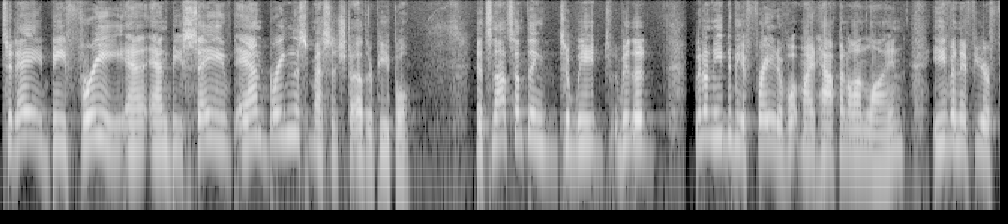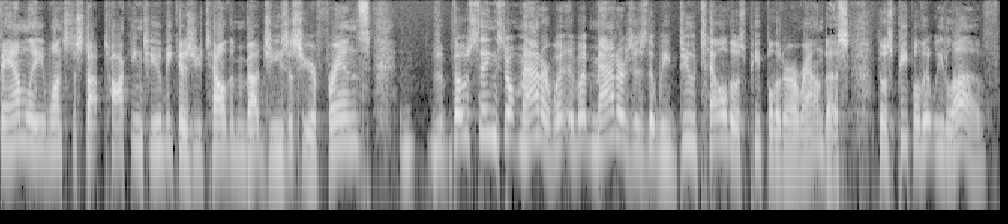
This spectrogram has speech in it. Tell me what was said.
today be free and, and be saved and bring this message to other people. It's not something to we, we don't need to be afraid of what might happen online. Even if your family wants to stop talking to you because you tell them about Jesus or your friends, those things don't matter. What, what matters is that we do tell those people that are around us, those people that we love.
